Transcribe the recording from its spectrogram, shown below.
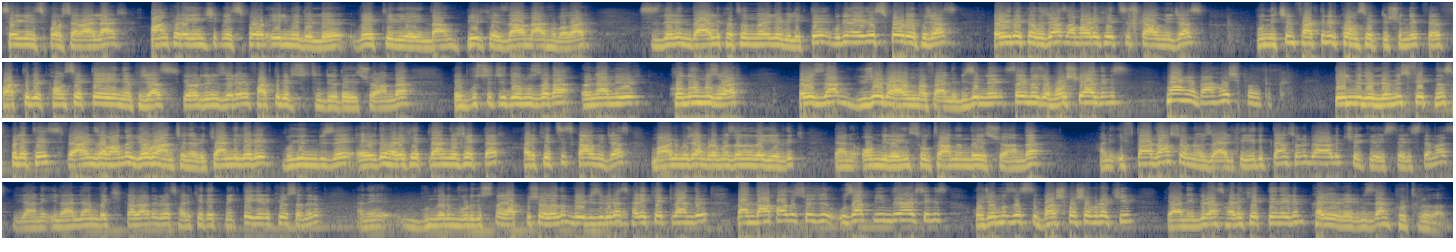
Sevgili spor severler, Ankara Gençlik ve Spor İl Müdürlüğü Web TV yayından bir kez daha merhabalar. Sizlerin değerli katılımlarıyla birlikte bugün evde spor yapacağız. Evde kalacağız ama hareketsiz kalmayacağız. Bunun için farklı bir konsept düşündük ve farklı bir konsepte yayın yapacağız. Gördüğünüz üzere farklı bir stüdyodayız şu anda. Ve bu stüdyomuzda da önemli bir konuğumuz var. Özlem Yücedağ hanımefendi bizimle. Sayın hocam hoş geldiniz. Merhaba, hoş bulduk. İl Müdürlüğümüz fitness, pilates ve aynı zamanda yoga antrenörü. Kendileri bugün bize evde hareketlendirecekler. Hareketsiz kalmayacağız. Malum hocam Ramazan'a da girdik. Yani 11 ayın sultanındayız şu anda. Hani iftardan sonra özellikle yedikten sonra bir ağırlık çöküyor ister istemez. Yani ilerleyen dakikalarda biraz hareket etmek de gerekiyor sanırım. Hani bunların vurgusuna yapmış olalım ve bizi biraz Evet. hareketlendirin. Ben daha fazla sözü uzatmayayım dilerseniz hocamızla sizi baş başa bırakayım. Yani biraz hareketlenelim, kalorilerimizden kurtulalım.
